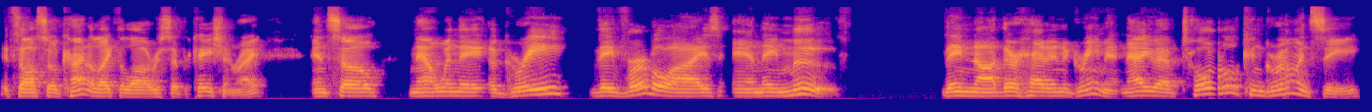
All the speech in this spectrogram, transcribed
It's also kind of like the law of reciprocation, right? And so now when they agree, they verbalize and they move they nod their head in agreement. Now you have total congruency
